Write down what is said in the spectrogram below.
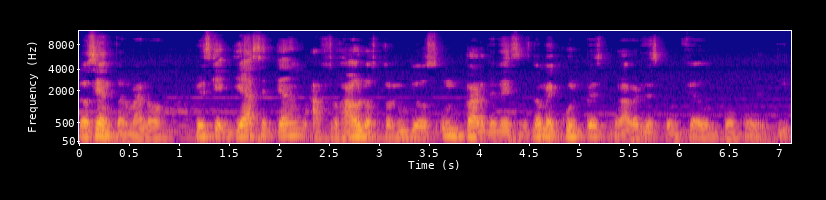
Lo siento, hermano, pero es que ya se te han aflojado los tornillos un par de veces. No me culpes por haber desconfiado un poco de ti.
